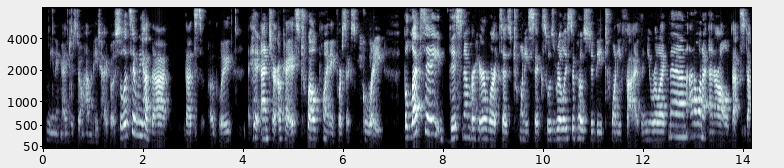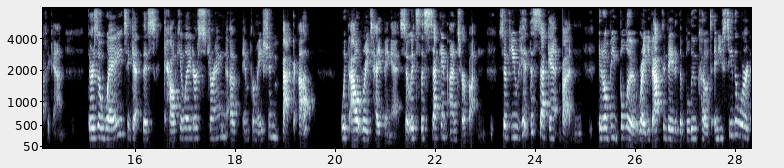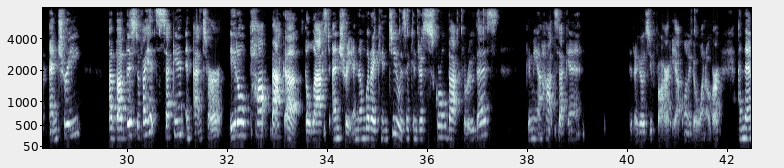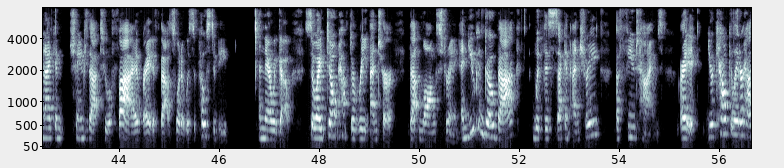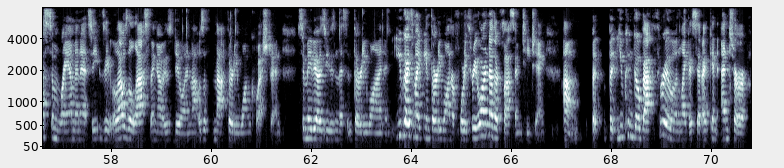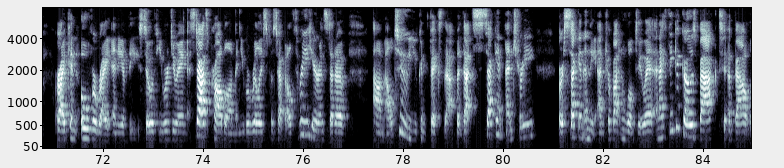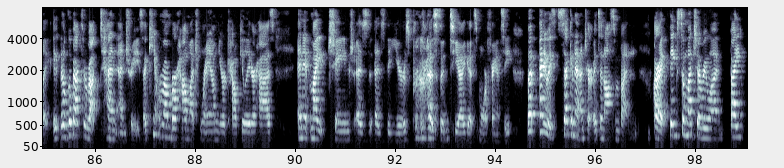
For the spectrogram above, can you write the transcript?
meaning I just don't have any typos. So let's say we had that. That's ugly. I hit enter. Okay, it's 12.846. Great. But let's say this number here where it says 26 was really supposed to be 25 and you were like, man, I don't want to enter all of that stuff again. There's a way to get this calculator string of information back up without retyping it. So it's the second enter button. So if you hit the second button, it'll be blue, right? You've activated the blue codes and you see the word entry above this. So if I hit second and enter, it'll pop back up the last entry. And then what I can do is I can just scroll back through this. Give me a hot second. Did I go too far? Yeah, let me go one over. And then I can change that to a five, right, if that's what it was supposed to be. And there we go. So I don't have to re-enter that long string. And you can go back with this second entry a few times right? Your calculator has some RAM in it, so you can see, well, that was the last thing I was doing. That was a Math 31 question. So maybe I was using this in 31, and you guys might be in 31 or 43 or another class I'm teaching. Um, but, but you can go back through, and like I said, I can enter or I can overwrite any of these. So if you were doing a stats problem and you were really supposed to have L3 here instead of um, L2, you can fix that. But that second entry or second and the enter button will do it. And I think it goes back to about like, it'll go back through about 10 entries. I can't remember how much RAM your calculator has and it might change as, as the years progress and TI gets more fancy. But anyways, second enter, it's an awesome button. All right, thanks so much everyone. Bye.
